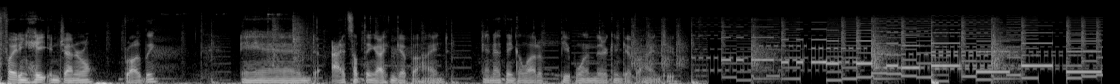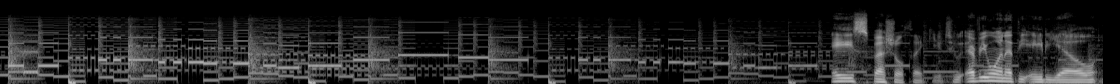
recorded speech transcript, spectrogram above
fighting hate in general, broadly. And that's something I can get behind, and I think a lot of people in there can get behind too. A special thank you to everyone at the ADL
